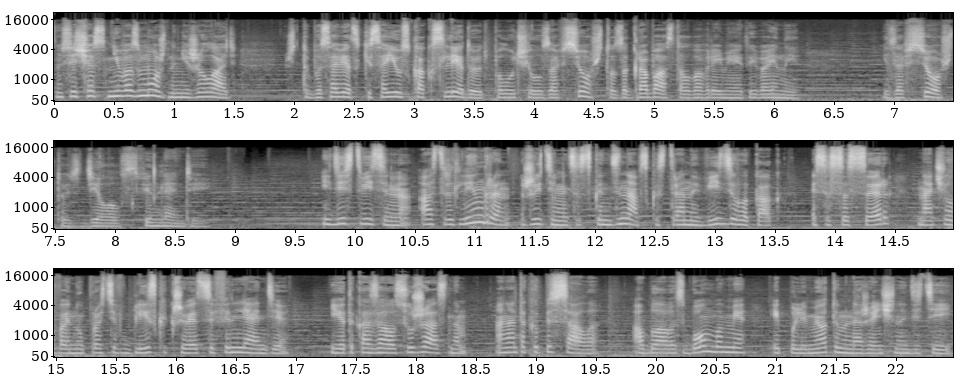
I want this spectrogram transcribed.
но сейчас невозможно не желать, чтобы Советский Союз как следует получил за все, что загробастал во время этой войны, и за все, что сделал с Финляндией. И действительно, Астрид Лингрен, жительница скандинавской страны, видела, как СССР начал войну против близкой к Швеции Финляндии – и это казалось ужасным. Она так и писала – облавы с бомбами и пулеметами на женщин и детей.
